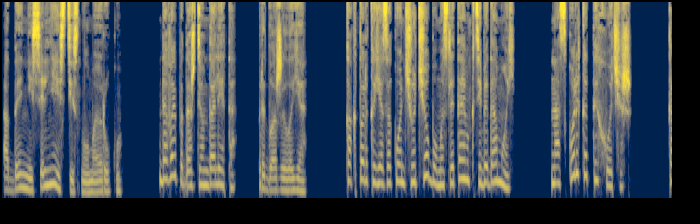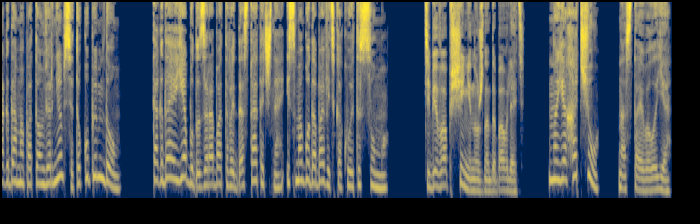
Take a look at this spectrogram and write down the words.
а Дэнни сильнее стиснул мою руку. «Давай подождем до лета», — предложила я. «Как только я закончу учебу, мы слетаем к тебе домой. Насколько ты хочешь. Когда мы потом вернемся, то купим дом. Тогда и я буду зарабатывать достаточно и смогу добавить какую-то сумму. Тебе вообще не нужно добавлять. Но я хочу, настаивала я.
